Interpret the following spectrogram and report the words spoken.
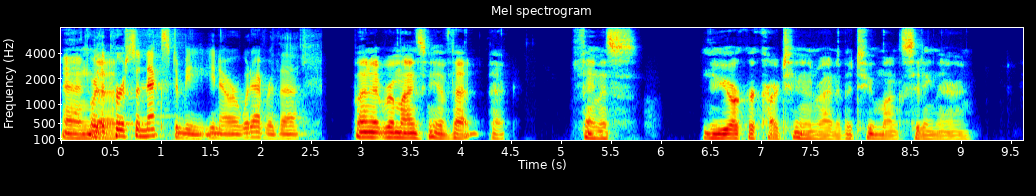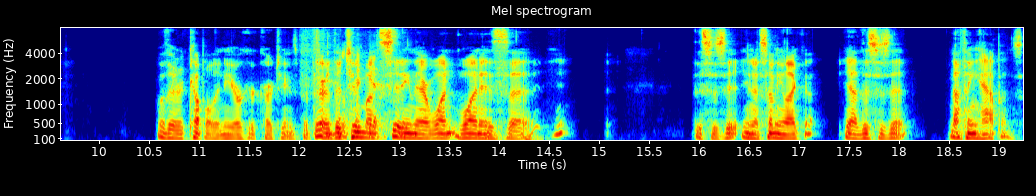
and or the uh, person next to me, you know, or whatever the but it reminds me of that, that famous New Yorker cartoon, right, of the two monks sitting there. And, well, there are a couple of New Yorker cartoons, but there are the two monks yes. sitting there. One, one is, uh, this is it, you know, something like, yeah, this is it. Nothing happens.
